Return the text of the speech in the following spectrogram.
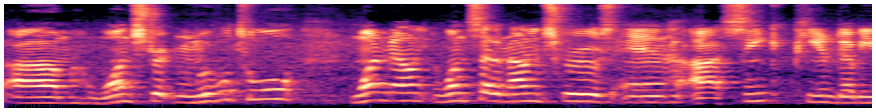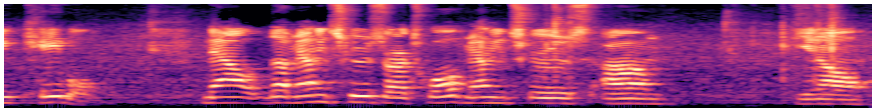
um, one strip removal tool, one mount, one set of mounting screws, and a sync PMW cable. Now the mounting screws are 12 mounting screws. Um, you know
